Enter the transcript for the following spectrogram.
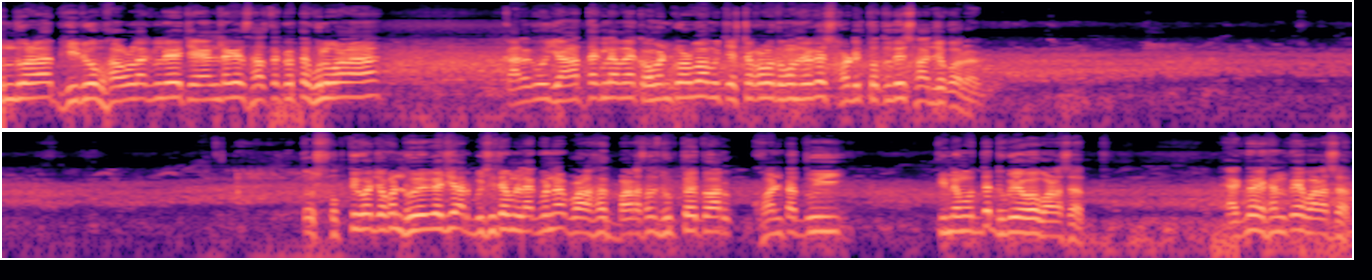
বন্ধুরা, ভিডিও ভালো লাগলে চ্যানেলটাকে সাবস্ক্রাইব করতে ভুলবো না। কারও জানার থাকলে আমায় কমেন্ট করব, আমি চেষ্টা করব তোমাদেরকে সঠিক তথ্য দিয়ে সাহায্য করার। তো শক্তিগড় যখন ঢুকে গেছি, আর বেশি টাইম লাগবে না, বারাসাত বারাসাত ঢুকতে হয় তো আর ঘণ্টা দুই, তিনের মধ্যে ঢুকে যাব বারাসাত। একদম এখান থেকে বারাসাত।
